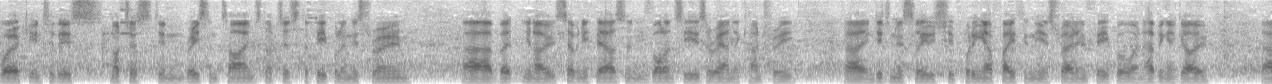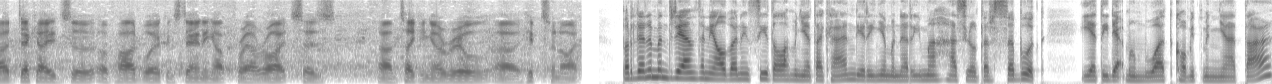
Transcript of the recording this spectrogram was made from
work into this, not just in recent times, not just the people in this room, uh, but you know, 70,000 volunteers around the country uh, Indigenous leadership, putting our faith in the Australian people and having a go. Uh, decades of, of, hard work and standing up for our rights as um, taking a real uh, hit tonight. Perdana Menteri Anthony Albanese telah menyatakan dirinya menerima hasil tersebut. Ia tidak membuat komitmen nyata,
